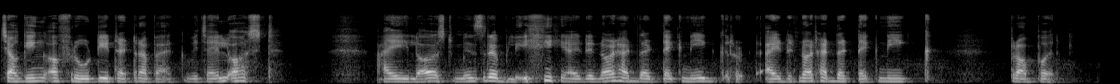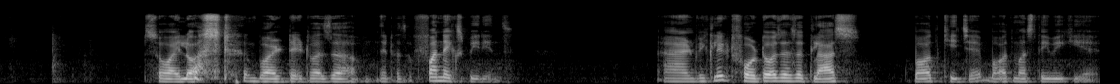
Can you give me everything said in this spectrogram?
chugging a fruity tetra pack, which I lost. I lost miserably. I did not had the technique. I did not had the technique proper so i lost but it was a it was a fun experience and we clicked photos as a class बहुत खींचे बहुत मस्ती भी की है।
